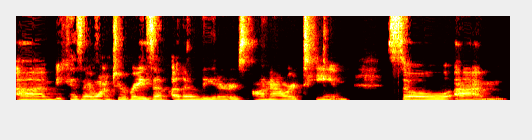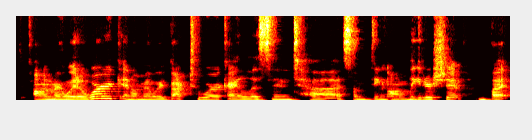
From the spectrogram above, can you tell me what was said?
um, because I want to raise up other leaders on our team. So, um, on my way to work and on my way back to work, I listened to something on leadership, but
